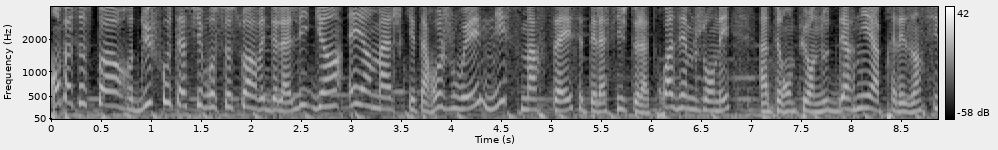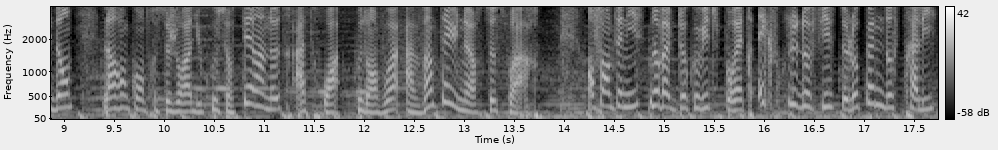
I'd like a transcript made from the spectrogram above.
On passe au sport. Du foot à suivre ce soir avec de la Ligue 1 et un match qui est à rejouer. Nice-Marseille, c'était l'affiche de la troisième journée, interrompue en août dernier après les incidents. La rencontre se jouera du coup sur terrain neutre à 3. Coup d'envoi à 21h ce soir. Enfin en tennis, Novak Djokovic pourrait être exclu d'office de l'Open d'Australie.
